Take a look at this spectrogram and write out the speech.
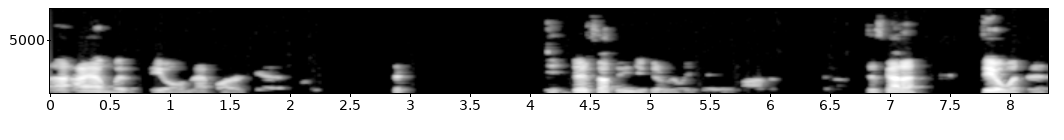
I, I am with you on that part. Yeah, there's nothing you can really do. Honestly. Just gotta deal with it.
